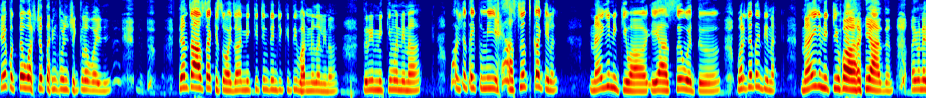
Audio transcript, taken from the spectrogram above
हे फक्त वर्षाताईंकडून शिकलं पाहिजे. त्यांचा असा किस्सा व्हायचा निक्कीची आणि त्यांची किती भांडणं झाली ना तरी निक्की म्हणले ना वर्षाताई तुम्ही हे असंच का केलं? नाही ग निक्की वा हे असं होतं. वर्षाताई ते नाही नाही ग निक्की वा हे असं. आई म्हणे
